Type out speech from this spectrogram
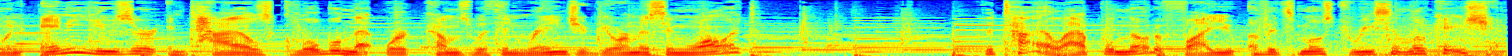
And when any user in Tile's global network comes within range of your missing wallet, the Tile app will notify you of its most recent location.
